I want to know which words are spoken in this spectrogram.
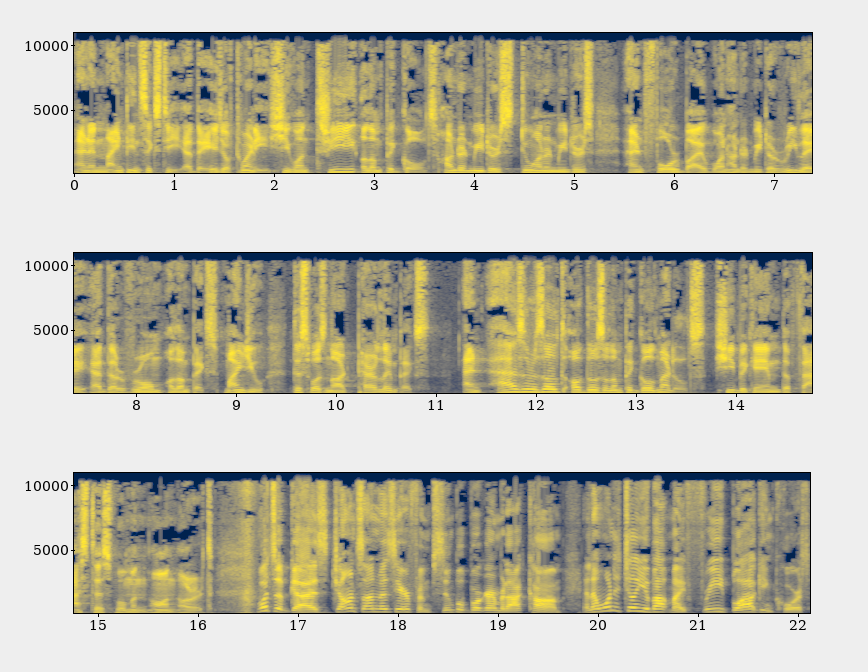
And in 1960, at the age of 20, she won three Olympic golds 100 meters, 200 meters, and 4 by 100 meter relay at the Rome Olympics. Mind you, this was not Paralympics. And as a result of those Olympic gold medals, she became the fastest woman on earth. What's up, guys? John Sonmez here from SimpleProgrammer.com, and I want to tell you about my free blogging course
